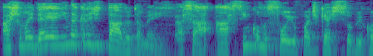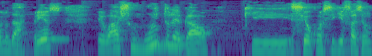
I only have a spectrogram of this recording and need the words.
acho uma ideia inacreditável também. Assim como foi o podcast sobre como dar preço, eu acho muito legal que se eu conseguir fazer um,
